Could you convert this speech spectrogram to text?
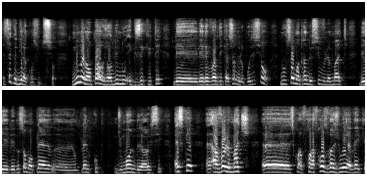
C'est ce que dit la Constitution. Nous n'allons pas aujourd'hui nous exécuter les, revendications de l'opposition. Nous sommes en train de suivre le match. nous sommes en, plein, euh, en pleine Coupe du Monde de la Russie. Est-ce que avant le match, la France va jouer avec,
